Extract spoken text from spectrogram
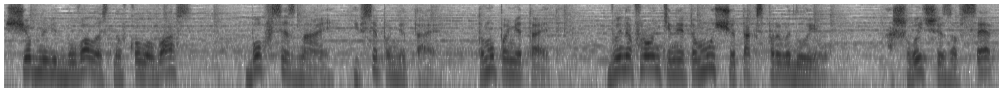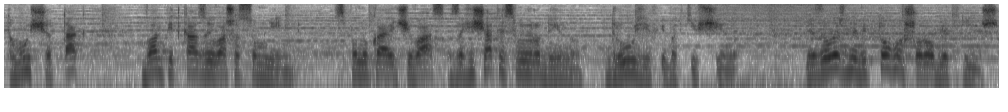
Що б не відбувалось навколо вас, Бог все знає і все пам'ятає. Тому пам'ятайте, ви на фронті не тому, що так справедливо, а швидше за все, тому що так вам підказує ваше сумління, спонукаючи вас захищати свою родину, друзів і батьківщину, незалежно від того, що роблять інші.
